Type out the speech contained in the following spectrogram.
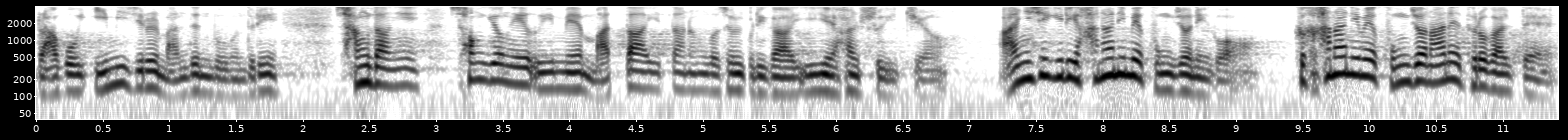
라고 이미지를 만든 부분들이 상당히 성경의 의미에 맞닿아 있다는 것을 우리가 이해할 수 있죠. 안식일이 하나님의 궁전이고 그 하나님의 궁전 안에 들어갈 때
